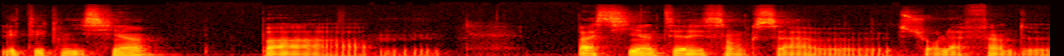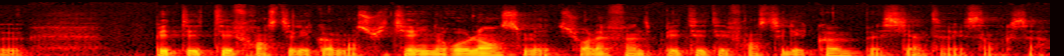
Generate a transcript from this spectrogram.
les techniciens, pas, pas si intéressant que ça euh, sur la fin de PTT France Télécom. Ensuite, il y a une relance, mais sur la fin de PTT France Télécom, pas si intéressant que ça.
